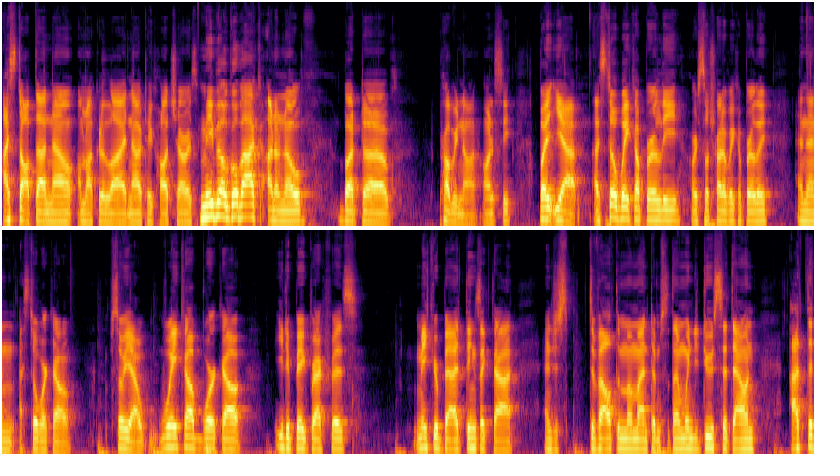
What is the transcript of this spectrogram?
I stopped that now. I'm not gonna lie. Now I take hot showers. Maybe I'll go back. I don't know, but uh, probably not, honestly. But yeah, I still wake up early or still try to wake up early and then I still work out. So yeah, wake up, work out, eat a big breakfast, make your bed, things like that, and just develop the momentum. So then when you do sit down at the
